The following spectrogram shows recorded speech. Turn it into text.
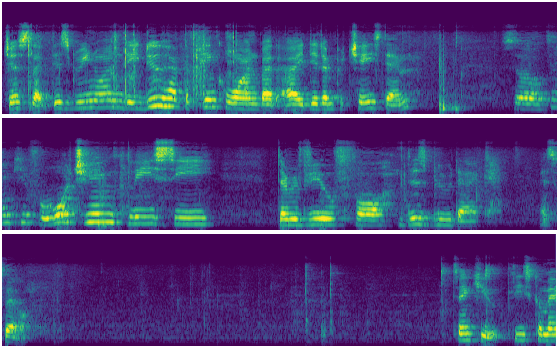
Just like this green one. They do have the pink one, but I didn't purchase them. So thank you for watching. Please see the review for this blue deck as well. Thank you. Please comment.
